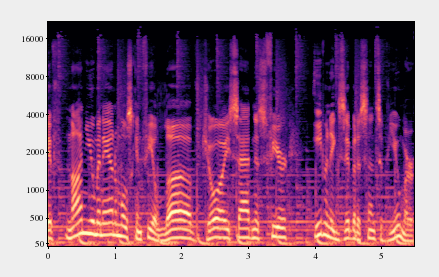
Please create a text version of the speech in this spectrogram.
If non human animals can feel love, joy, sadness, fear, even exhibit a sense of humor,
